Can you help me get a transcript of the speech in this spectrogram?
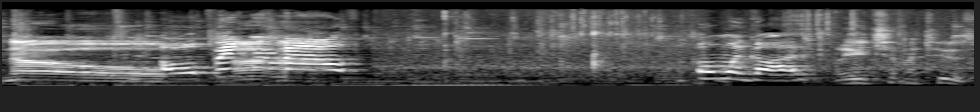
No. Open your Uh-uh. mouth. Oh my god. Oh, you chipped my tooth.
